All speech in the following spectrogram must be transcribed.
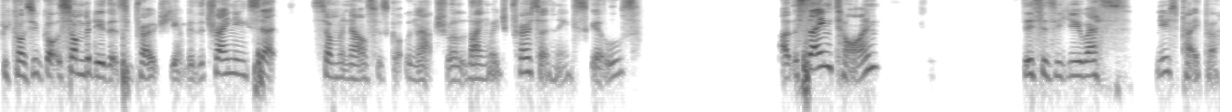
Because you've got somebody that's approaching it with a training set, someone else has got the natural language processing skills. At the same time, this is a US newspaper.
